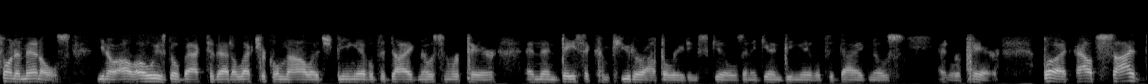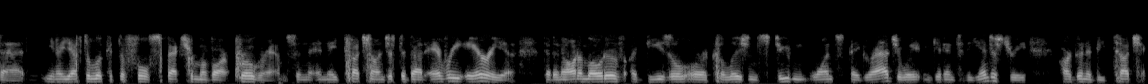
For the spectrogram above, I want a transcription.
fundamentals, you know, I'll always go back to that electrical knowledge, being able to diagnose and repair, and then basic computer operating skills, and again, being able to diagnose and repair. But outside that, you know, you have to look at the full spectrum of our programs, and, and they touch on just about every area that an automotive, a diesel, or a collision student, once they graduate and get into the industry, are going to be touching.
